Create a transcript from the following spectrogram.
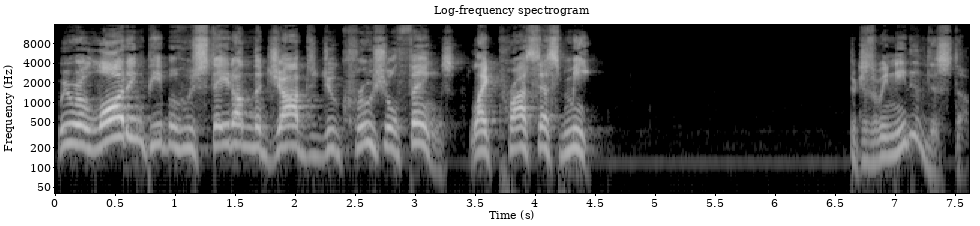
We were lauding people who stayed on the job to do crucial things like process meat because we needed this stuff.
